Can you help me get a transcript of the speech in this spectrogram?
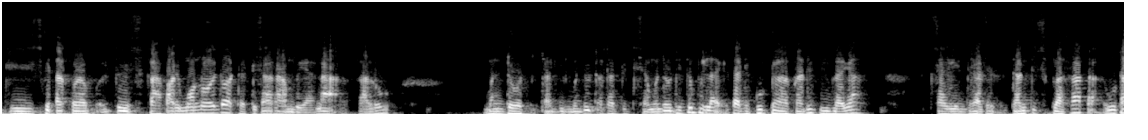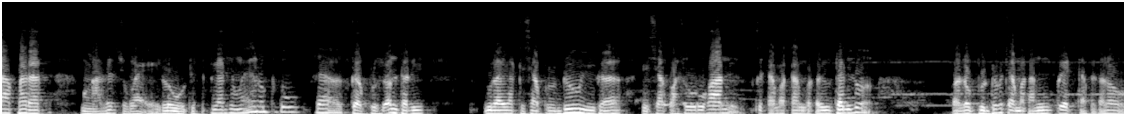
di sekitar di setelah Parimono itu ada desa Rambiana. Lalu Mendut tadi Mendut ada di desa Mendut itu wilayah tadi Kuda berarti di wilayah Sailindra dan di sebelah selatan utara barat mengalir Sungai Elo. Di tepian Sungai Elo itu saya sudah berusaha dari wilayah desa Brundu hingga desa Pasuruan kecamatan Matayudan itu kalau Brundu kecamatan Mukit tapi kalau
